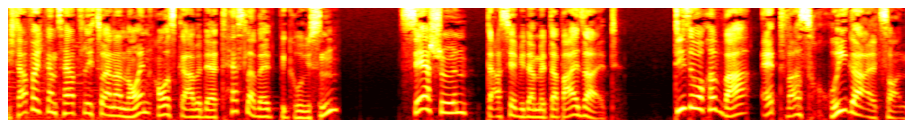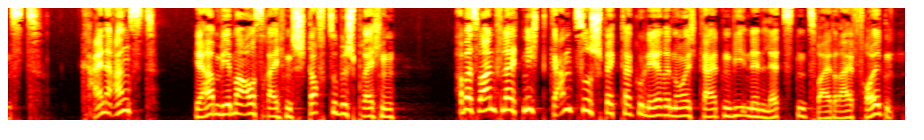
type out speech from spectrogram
Ich darf euch ganz herzlich zu einer neuen Ausgabe der Tesla Welt begrüßen. Sehr schön, dass ihr wieder mit dabei seid. Diese Woche war etwas ruhiger als sonst. Keine Angst, wir haben wie immer ausreichend Stoff zu besprechen, aber es waren vielleicht nicht ganz so spektakuläre Neuigkeiten wie in den letzten zwei, drei Folgen.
